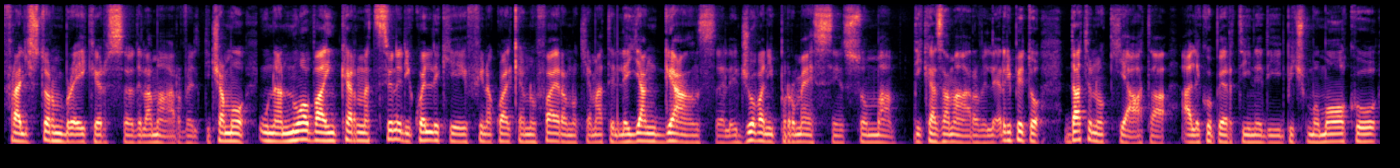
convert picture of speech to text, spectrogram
fra gli Stormbreakers della Marvel, diciamo una nuova incarnazione di quelle che fino a qualche anno fa erano chiamate le Young Guns, le giovani promesse, insomma di casa Marvel. Ripeto, date un'occhiata alle copertine di Peach Momoko.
